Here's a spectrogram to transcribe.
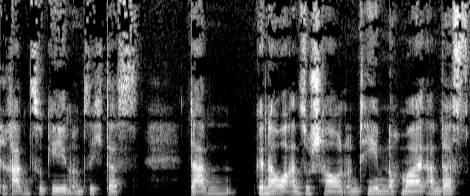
ranzugehen und sich das dann genauer anzuschauen und Themen nochmal anders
